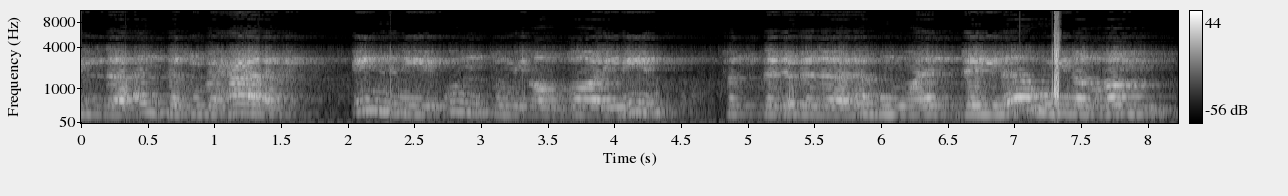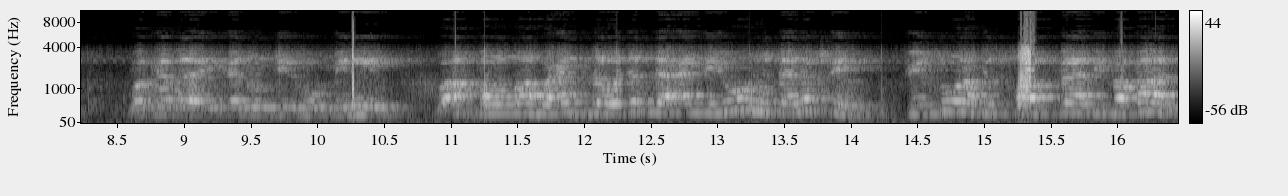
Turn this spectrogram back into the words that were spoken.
إلا أنت سبحانك إني كنت من الظالمين. فاستجبنا له ونجيناه من الغم. وكذلك ننجي المؤمنين. وأخبر الله عز وجل عن يونس نفسه في سورة الصافات فقال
